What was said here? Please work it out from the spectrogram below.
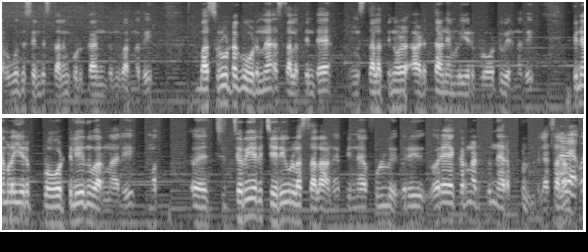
അറുപത് സെന്റ് സ്ഥലം കൊടുക്കാനുണ്ടെന്ന് പറഞ്ഞത്. ബസ് റൂട്ടൊക്കെ ഓടുന്ന സ്ഥലത്തിന്റെ സ്ഥലത്തിനോട് അടുത്താണ് നമ്മൾ ഈ ഒരു പ്ലോട്ട് വരുന്നത്. പിന്നെ നമ്മൾ ഈ ഒരു പ്ലോട്ടിൽ എന്ന് പറഞ്ഞാൽ ചെറിയൊരു ചെരിവുള്ള സ്ഥലമാണ്. പിന്നെ ഫുള്ള് ഒരു ഒരേക്കറിനടുത്ത് നിരപ്പുണ്ട് അല്ലെ? സ്ഥലം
